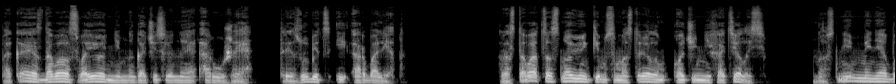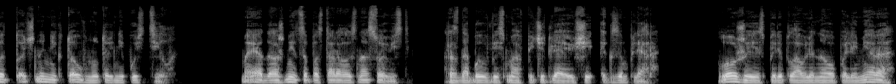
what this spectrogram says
пока я сдавал свое немногочисленное оружие — трезубец и арбалет. Расставаться с новеньким самострелом очень не хотелось, но с ним меня бы точно никто внутрь не пустил. Моя должница постаралась на совесть, раздобыв весьма впечатляющий экземпляр. Ложе из переплавленного полимера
